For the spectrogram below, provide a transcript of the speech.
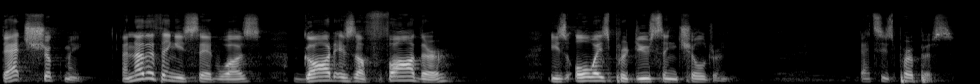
That shook me. Another thing he said was, God is a father, he's always producing children. That's his purpose.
